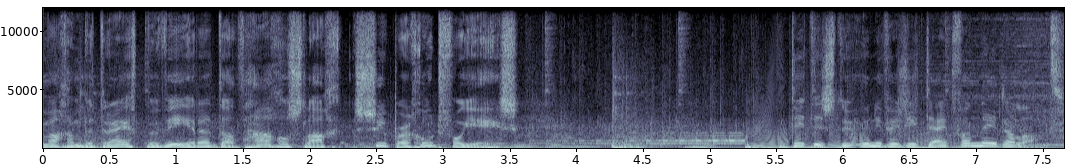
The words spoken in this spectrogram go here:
mag een bedrijf beweren dat hagelslag supergoed voor je is? Dit is de Universiteit van Nederland.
